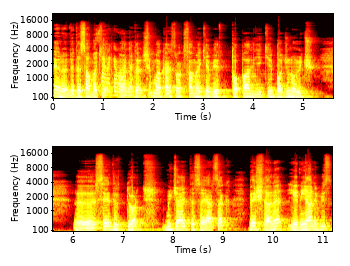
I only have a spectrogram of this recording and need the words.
en önde de Samake, Samake vardı. oynadı. Şimdi bakarsak bak Samake 1, Topalli 2, Bacuno 3, ee, Sedr 4, Mücahit de sayarsak 5 tane yeni. Yani biz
